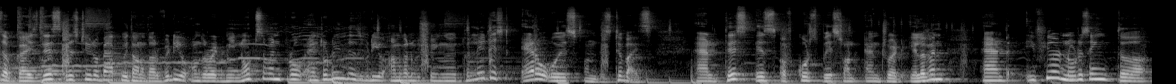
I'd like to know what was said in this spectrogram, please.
Is up guys, this is Tiro back with another video on the Redmi Note 7 Pro and today in this video I'm going to be showing you the latest Aero OS on this device. And this is of course based on Android 11 and if you are noticing the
